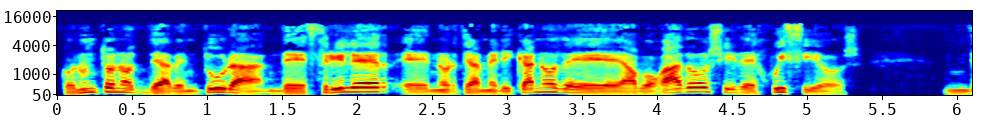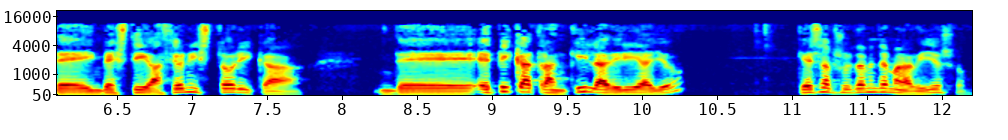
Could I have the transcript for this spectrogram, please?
con un tono de aventura, de thriller eh, norteamericano de abogados y de juicios, de investigación histórica, de épica tranquila, diría yo, que es absolutamente maravilloso.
